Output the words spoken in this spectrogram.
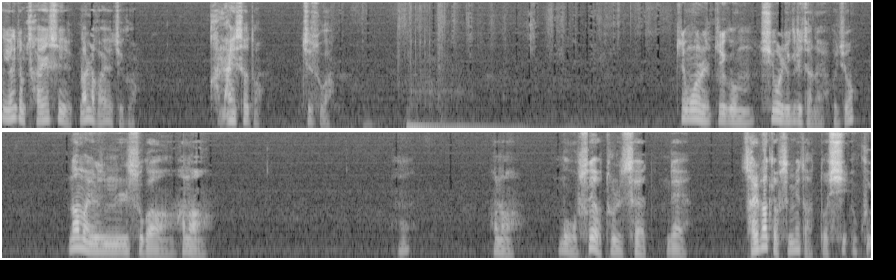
0.41씩 날라가요, 지금. 가만히 있어도, 지수가. 지금 오늘 지금 10월 6일이잖아요. 그죠? 남아 일수가 하나, 어? 하나, 뭐 없어요. 둘, 셋, 넷. 4일밖에 없습니다. 또 시, 구,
